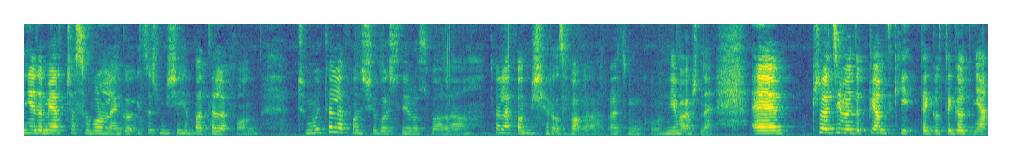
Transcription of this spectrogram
niedomiar czasu wolnego i coś mi się chyba telefon. Czy mój telefon się właśnie rozwala? Telefon mi się rozwala, ratunku, nieważne. E, przechodzimy do piątki tego tygodnia.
